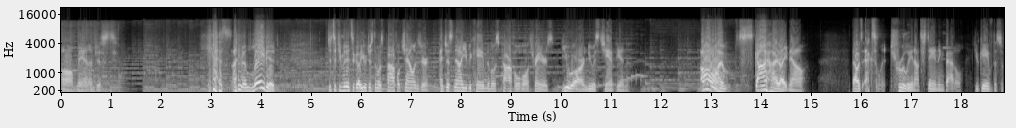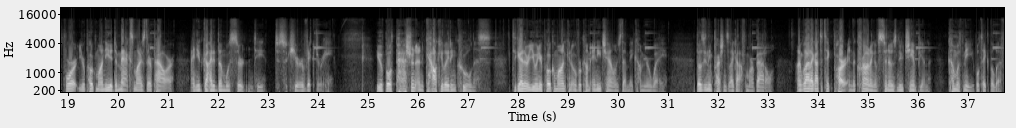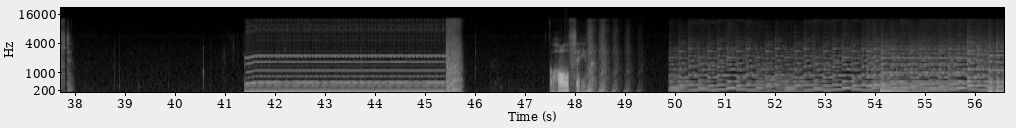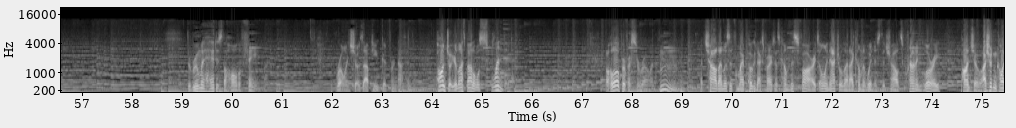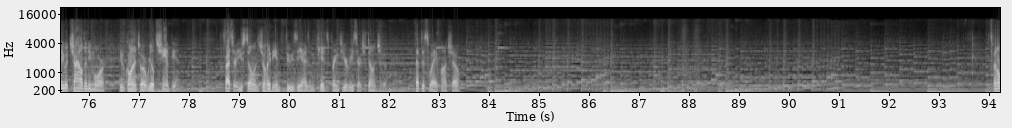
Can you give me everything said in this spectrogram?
Oh man, I'm just... Yes! I'm elated! Just a few minutes ago, you were just the most powerful challenger, and just now you became the most powerful of all trainers. You are our newest champion. Oh, I'm sky high right now! That was excellent. Truly an outstanding battle. You gave the support your Pokemon needed to maximize their power, and you guided them with certainty to secure victory. You have both passion and calculating coolness. Together, you and your Pokemon can overcome any challenge that may come your way. Those are the impressions I got from our battle. I'm glad I got to take part in the crowning of Sinnoh's new champion. Come with me, we'll take the lift. The Hall of Fame. The room ahead is the Hall of Fame. Rowan shows up, you good for nothing. Poncho, your last battle was splendid! Oh, hello, Professor Rowan. Hmm, a child I enlisted for my Pokedex project has come this far. It's only natural that I come and witness the child's crowning glory. Poncho, I shouldn't call you a child anymore. You've grown into a real champion. Professor, you still enjoy the enthusiasm kids bring to your research, don't you? Step this way, Poncho.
